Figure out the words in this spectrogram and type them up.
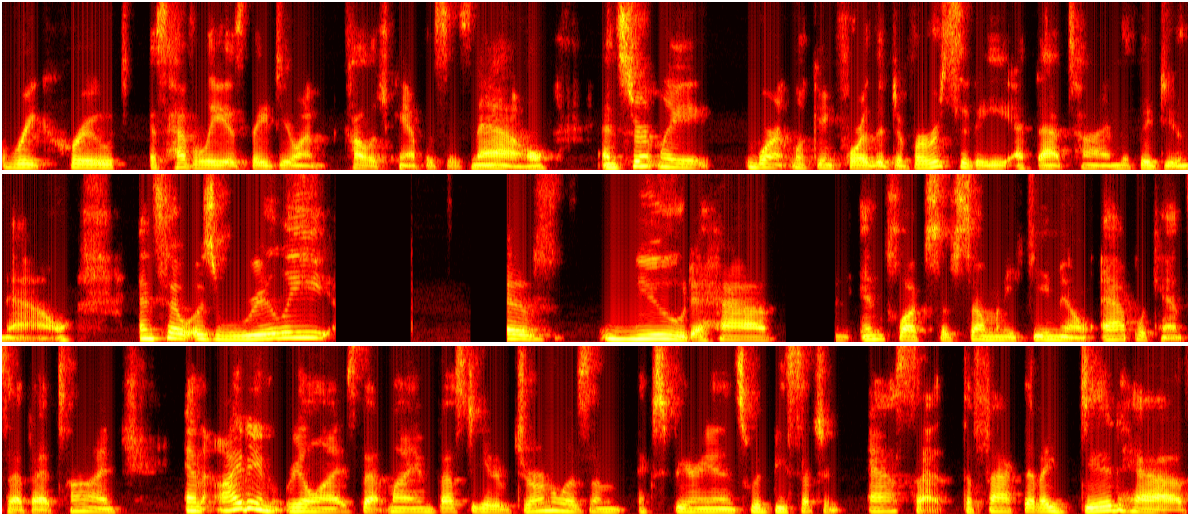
recruit as heavily as they do on college campuses now, and certainly weren't looking for the diversity at that time that they do now. And so it was really of new to have an influx of so many female applicants at that time. And I didn't realize that my investigative journalism experience would be such an asset. The fact that I did have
